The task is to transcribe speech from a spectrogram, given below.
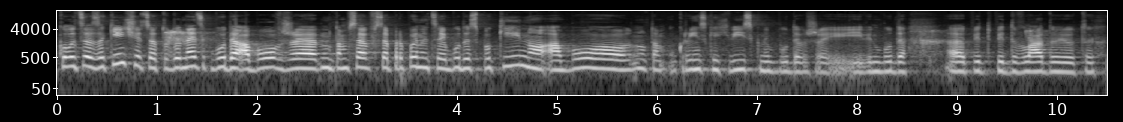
коли це закінчиться, то Донецьк буде або вже ну там все, все припиниться і буде спокійно, або ну там українських військ не буде вже, і він буде під під владою тих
